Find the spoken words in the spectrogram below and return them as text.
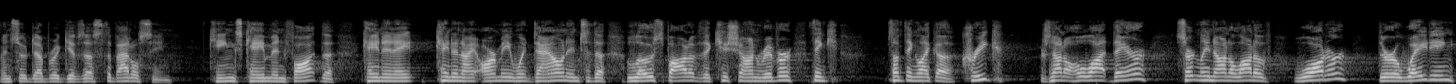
And so Deborah gives us the battle scene. Kings came and fought. The Canaanite, Canaanite army went down into the low spot of the Kishon River. Think something like a creek. There's not a whole lot there, certainly not a lot of water. They're awaiting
